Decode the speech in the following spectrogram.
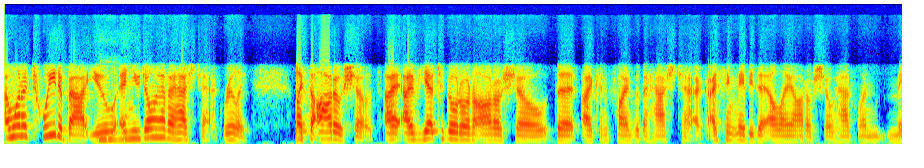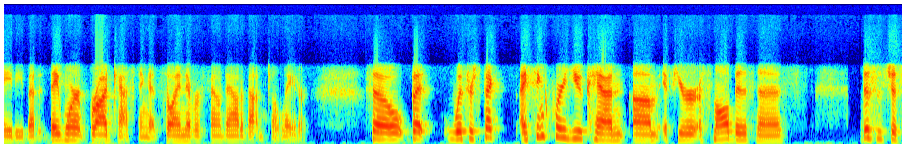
I want to tweet about you mm-hmm. and you don't have a hashtag, really like the auto shows. I, I've yet to go to an auto show that I can find with a hashtag. I think maybe the LA Auto Show had one, maybe, but they weren't broadcasting it, so I never found out about it until later. So, but with respect, I think where you can, um, if you're a small business, this is just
